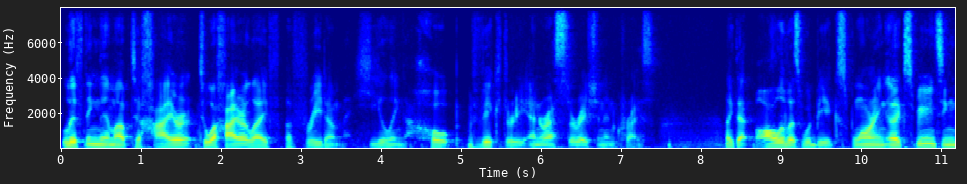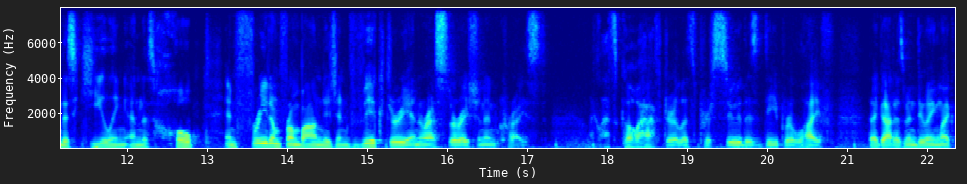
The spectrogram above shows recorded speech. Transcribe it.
lifting them up to higher to a higher life of freedom, healing, hope, victory, and restoration in Christ. Like that, all of us would be exploring, uh, experiencing this healing and this hope and freedom from bondage and victory and restoration in Christ let's go after it. Let's pursue this deeper life that God has been doing. Like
